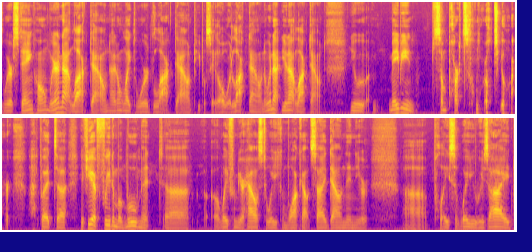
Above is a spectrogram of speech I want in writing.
we're staying home. We're not locked down. I don't like the word lockdown. People say, "Oh, we're locked down." We're not. You're not locked down. You maybe in some parts of the world you are, but uh, if you have freedom of movement uh, away from your house to where you can walk outside down in your uh, place of where you reside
